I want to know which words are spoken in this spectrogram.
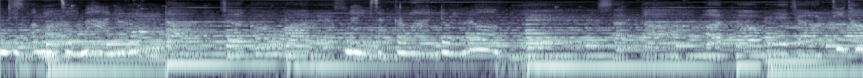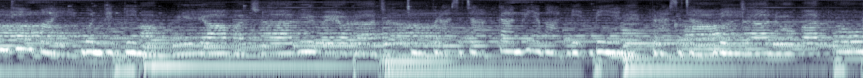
นถึงอเวจีมหานรกตาจักรวาเลสุในจักรวาลโดยรอบ ที่ท่องเที่ยวไปบนแผ่นดิน จงปราศจากการพยาบาทเบียดเบียน ปราศจากเวรจานุปัฏฐว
